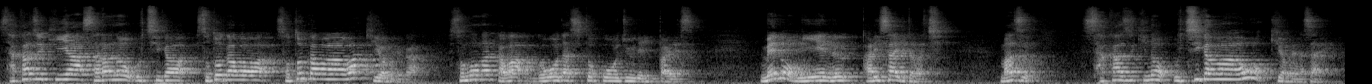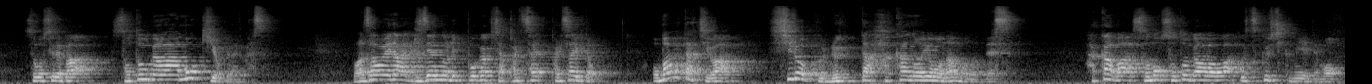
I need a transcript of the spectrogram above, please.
杯や皿の内側外側は外側は清めるがその中は強奪と宝珠でいっぱいです。目の見えぬパリサイ人たちまず杯の内側を清めなさい。そうすれば外側も清くなります。災いだ偽善の立法学者パリサパリサイ人。お前たちは白く塗った墓のようなものです。墓はその外側は美しく見えても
